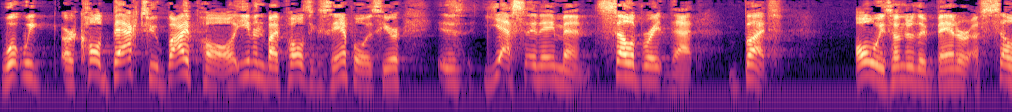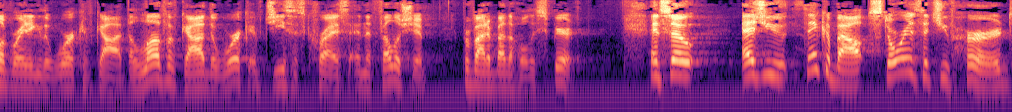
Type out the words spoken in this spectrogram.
what we are called back to by Paul, even by Paul's example is here, is yes and amen. Celebrate that. But always under the banner of celebrating the work of God, the love of God, the work of Jesus Christ, and the fellowship provided by the Holy Spirit. And so, as you think about stories that you've heard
